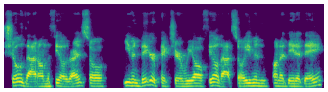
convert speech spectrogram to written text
show that on the field, right? So even bigger picture, we all feel that. So even on a day to day,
